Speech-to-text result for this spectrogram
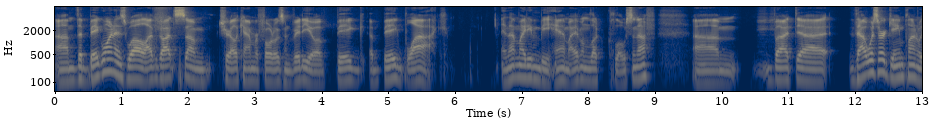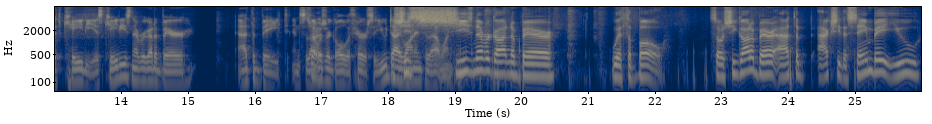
Um, the big one as well. I've got some trail camera photos and video of big a big black, and that might even be him. I haven't looked close enough, um, but uh, that was our game plan with Katie. Is Katie's never got a bear at the bait, and so that was our goal with her. So you dive on into that one. She's never gotten a bear with a bow. So she got a bear at the actually the same bait you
